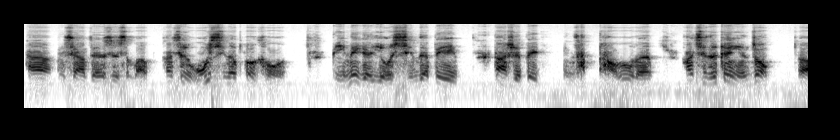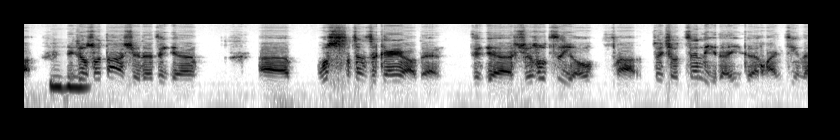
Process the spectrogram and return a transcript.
它象征是什么？它是个无形的破口，比那个有形的被大学被警察跑入呢，它其实更严重啊。也就是说，大学的这个呃不是政治干扰的这个学术自由啊，追求真理的一个环境呢，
